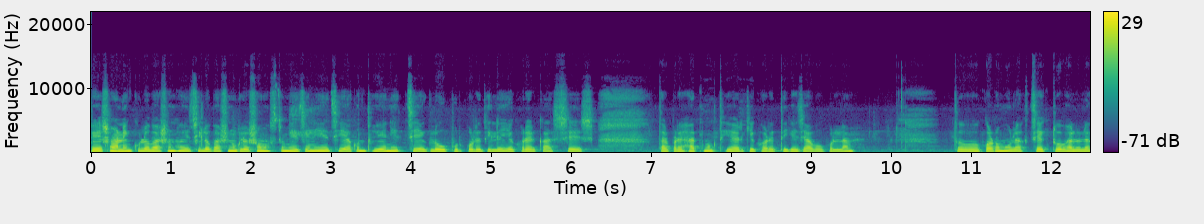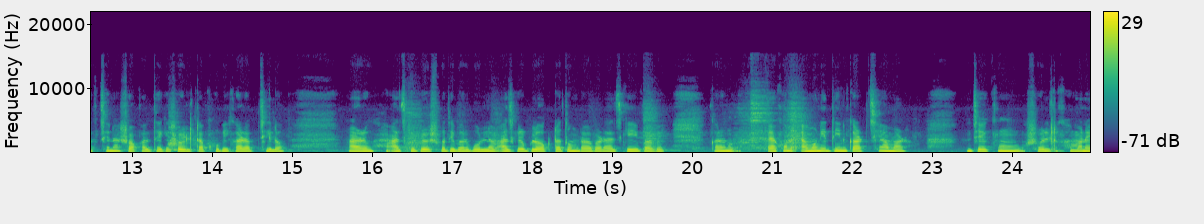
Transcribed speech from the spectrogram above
বেশ অনেকগুলো বাসন হয়েছিল। বাসনগুলো সমস্ত মেজে নিয়েছি, এখন ধুয়ে নিচ্ছি। এগুলো উপর করে দিলেই এ ঘরের কাজ শেষ। তারপরে হাত মুখ ধুয়ে আর কি ঘরের দিকে যাব বললাম। তো গরমও লাগছে, একটুও ভালো লাগছে না। সকাল থেকে শরীরটা খুবই খারাপ ছিল। আর আজকে বৃহস্পতিবার বললাম, আজকের ব্লগটা তোমরা আবার আজকেই পাবে। কারণ এখন এমনই দিন কাটছে আমার যে শরীরটা মানে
